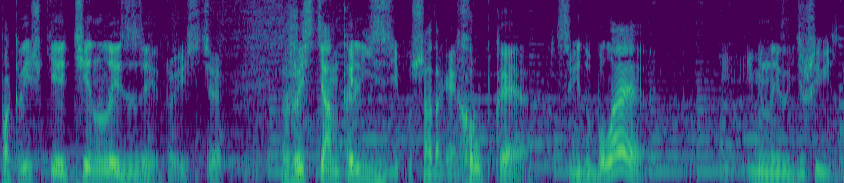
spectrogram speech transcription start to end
по кличке Тин Лиззи, то есть э, жестянка Лиззи, потому что она такая хрупкая с виду была, именно из-за дешевизны.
